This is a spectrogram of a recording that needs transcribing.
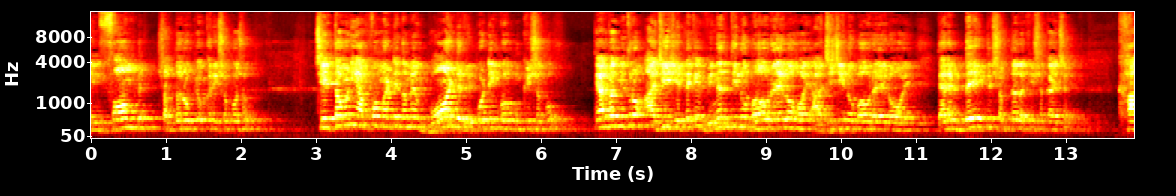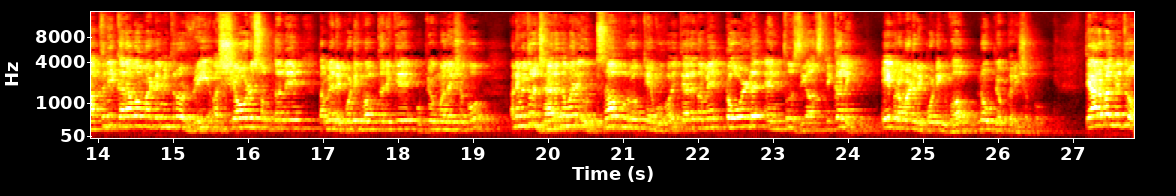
ઇન્ફોર્મ્ડ શબ્દનો ઉપયોગ કરી શકો છો. ચેતવણી આપવા માટે તમે વોન્ડ રિપોર્ટિંગ વર્બ મૂકી શકો. ત્યારબાદ, મિત્રો, આજીજ એટલે કે વિનંતીનો ભાવ રહેલો હોય, આજીજીનો ભાવ રહેલો હોય ત્યારે બેગ્ડ શબ્દ લખી શકાય છે. ખાતરી કરાવવા માટે મિત્રો રીઅશ્યોર્ડ શબ્દને તમે રિપોર્ટિંગ વર્બ તરીકે ઉપયોગમાં લઈ શકો. અને મિત્રો, જ્યારે તમારે ઉત્સાહપૂર્વક કહેવું હોય, ત્યારે તમે ટોલ્ડ એન્થુઝિયાસ્ટિકલી એ પ્રમાણે રિપોર્ટિંગ વર્બ નો ઉપયોગ કરી શકો. ત્યારબાદ મિત્રો,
